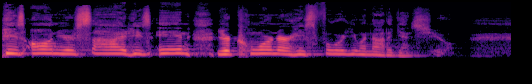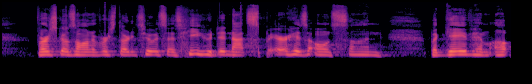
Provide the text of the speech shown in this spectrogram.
He's on your side. He's in your corner. He's for you and not against you. Verse goes on in verse 32 it says, He who did not spare his own son, but gave him up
